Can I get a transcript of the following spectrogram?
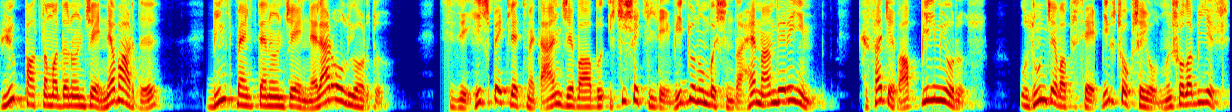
Büyük patlamadan önce ne vardı? Big Bang'den önce neler oluyordu? Sizi hiç bekletmeden cevabı iki şekilde videonun başında hemen vereyim. Kısa cevap bilmiyoruz. Uzun cevap ise birçok şey olmuş olabilir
